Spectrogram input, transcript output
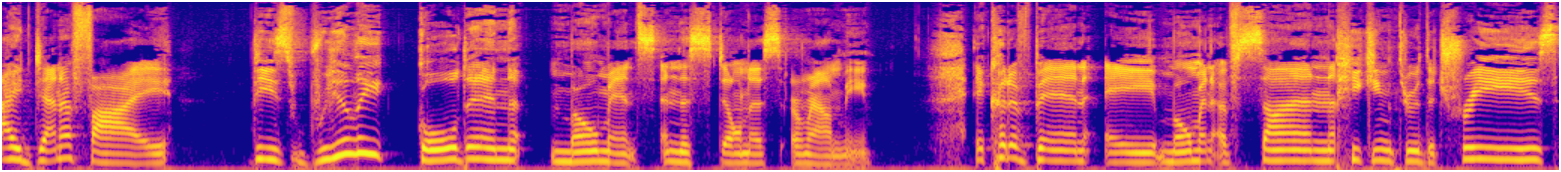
identify these really golden moments in the stillness around me. It could have been a moment of sun peeking through the trees,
